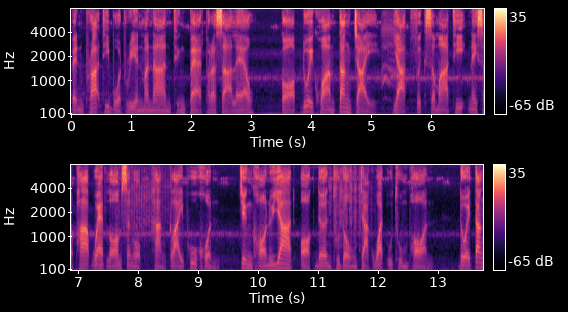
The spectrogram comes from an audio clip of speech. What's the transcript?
เป็นพระที่บวชเรียนมานานถึง8พรษาแล้ว กอบด้วยความตั้งใจ อยากฝึกสมาธิในสภาพแวดล้อมสงบห่างไกลผู้คน จึงขออนุญาตออกเดินทุดงค์จากวัดอุทุมพร โดยตั้ง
